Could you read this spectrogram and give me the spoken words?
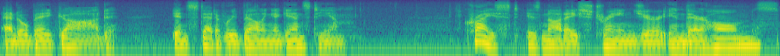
and obey God instead of rebelling against Him. Christ is not a stranger in their homes.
